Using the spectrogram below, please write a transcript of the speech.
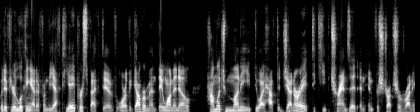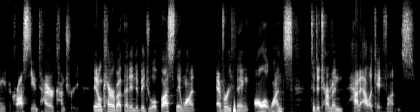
But if you're looking at it from the FTA perspective or the government, they want to know how much money do I have to generate to keep transit and infrastructure running across the entire country? They don't care about that individual bus. They want everything all at once to determine how to allocate funds.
